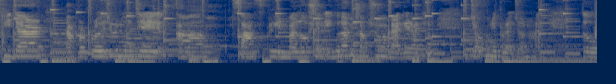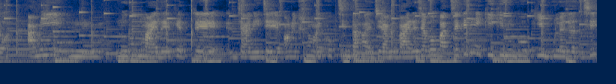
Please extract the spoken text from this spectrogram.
ফিডার তারপর প্রয়োজনীয় যে সানস্ক্রিন বা লোশন এগুলো আমি সবসময় ব্যাগে রাখি যখনই প্রয়োজন হয়। তো আমি নতুন মায়েদের ক্ষেত্রে জানি যে অনেক সময় খুব চিন্তা হয় যে আমি বাইরে যাব বাচ্চাকে নিয়ে কি কি নিব, কি ভুলে যাচ্ছি।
